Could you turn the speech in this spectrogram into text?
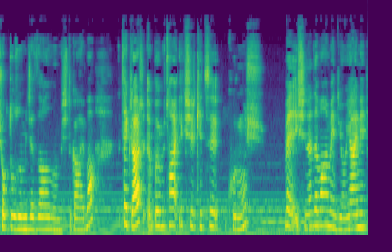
çok da uzun bir ceza almamıştı galiba. Tekrar e, böyle müteahhitlik şirketi kurmuş ve işine devam ediyor. Yani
